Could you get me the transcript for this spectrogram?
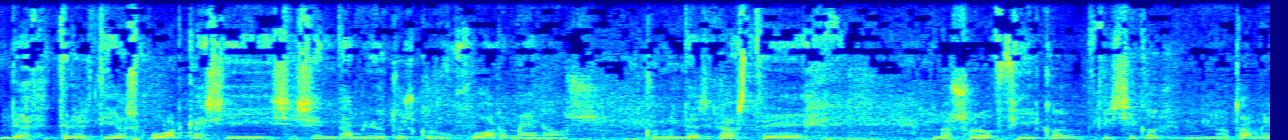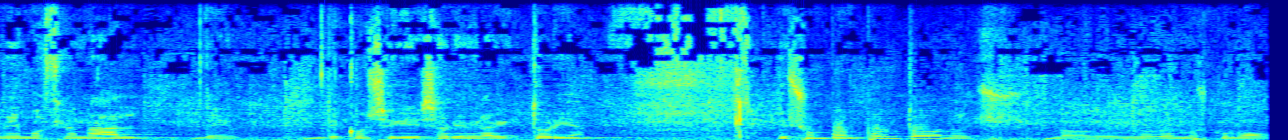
de hace tres días jugar casi 60 minutos con un jugador menos, con un desgaste no solo físico, físico sino también emocional de, conseguir esa primera victoria. Es un buen punto, lo, vemos como,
